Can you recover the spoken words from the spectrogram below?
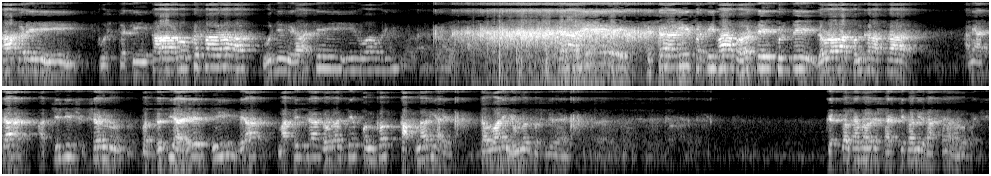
काकडे. पुस्तकी काळोख सारा उजेडाचे वावडी. शिक्षणाने प्रतिभा बहरते फुलते गौरवाला पंख लागतात आणि आजच्या आजची जी शिक्षण पद्धती आहे ती या मातीतल्या गरुडांचे पंख कापणारी आहे तलवारी घेऊनच बसलेली आहे. केतकर साहेबांना साहित्यिकांनी राजकारण झालं पाहिजे.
